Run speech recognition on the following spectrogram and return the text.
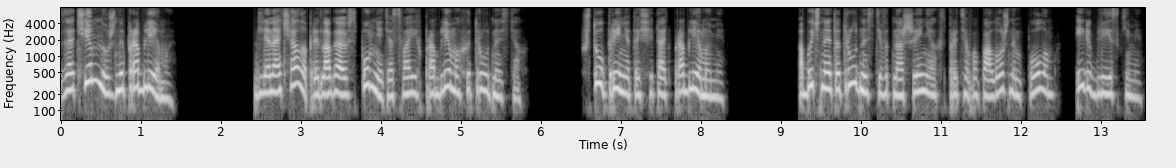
Зачем нужны проблемы? Для начала предлагаю вспомнить о своих проблемах и трудностях. Что принято считать проблемами? Обычно это трудности в отношениях с противоположным полом или близкими,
